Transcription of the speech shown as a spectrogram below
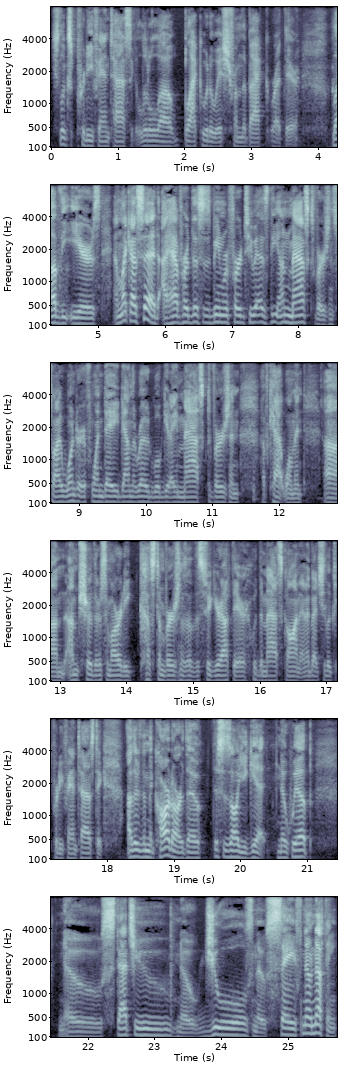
She looks pretty fantastic. A little uh, Black Widowish from the back right there. Love the ears. And like I said, I have heard this is being referred to as the unmasked version. So I wonder if one day down the road we'll get a masked version of Catwoman. Um, I'm sure there's some already custom versions of this figure out there with the mask on, and I bet she looks pretty fantastic. Other than the card art, though, this is all you get. No whip no statue, no jewels, no safe, no nothing.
